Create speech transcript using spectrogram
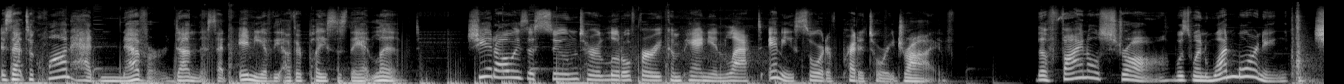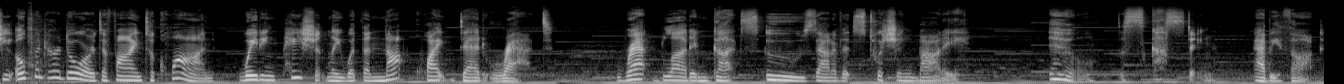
is that Taquan had never done this at any of the other places they had lived. She had always assumed her little furry companion lacked any sort of predatory drive. The final straw was when one morning she opened her door to find Taquan waiting patiently with a not quite dead rat. Rat blood and guts oozed out of its twitching body. Ew, disgusting, Abby thought.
